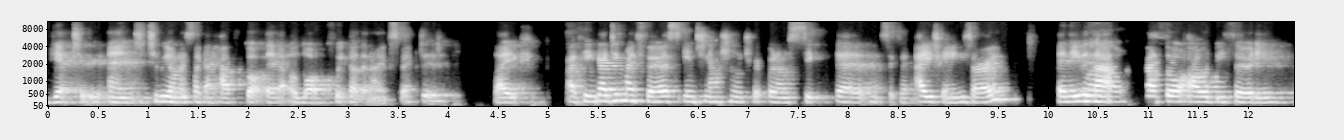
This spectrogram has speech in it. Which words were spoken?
get to. And to be honest, like I have got there a lot quicker than I expected. Like I think I did my first international trip when I was six, uh, six 18, sorry. And even wow. that, I thought I would be 30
